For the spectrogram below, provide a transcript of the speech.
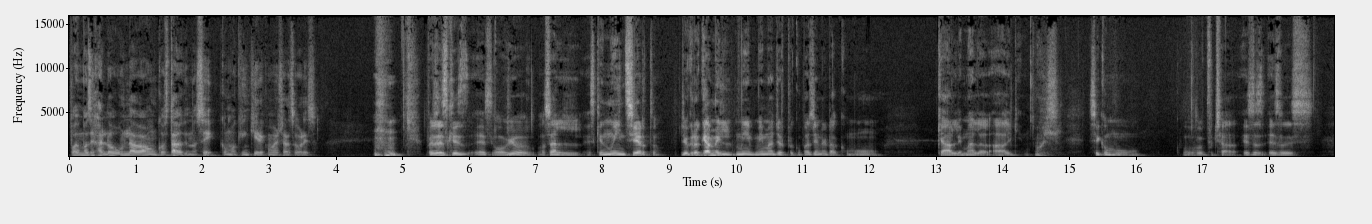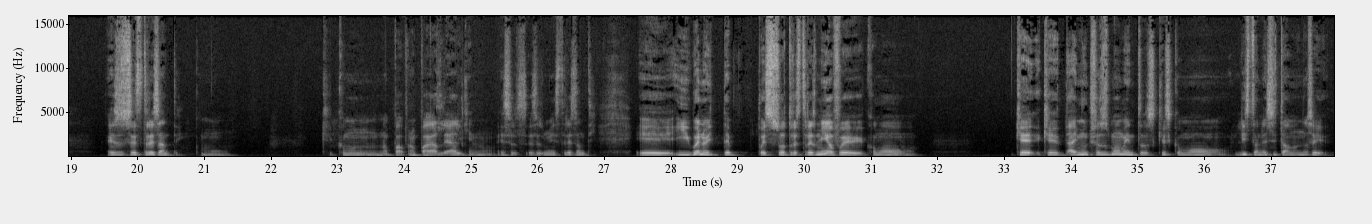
podemos dejarlo un lado a un costado, que no sé, como quien quiere conversar sobre eso. Pues es que es, es obvio, o sea, el- es que es muy incierto. Yo creo que a mí mi, mi mayor preocupación era como que hable mal a, a alguien. Uy, sí. Sí, como, como fue pucha, eso es, eso es, eso es estresante, como que como no, no pagarle a alguien, ¿no? Eso es, eso es muy estresante. Eh, y bueno, y de- pues otro estrés mío fue como que, que hay muchos momentos que es como, listo, necesitamos, no sé,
